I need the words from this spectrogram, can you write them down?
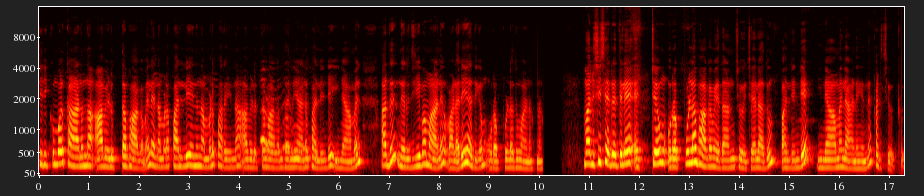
ചിരിക്കുമ്പോൾ കാണുന്ന ആ വെളുത്ത ഭാഗം അല്ലേ? നമ്മുടെ പല്ല് എന്ന് നമ്മൾ പറയുന്ന ആ വെളുത്ത ഭാഗം തന്നെയാണ് പല്ലിന്റെ ഇനാമൽ. അത് നിർജീവമാണ് വളരെയധികം ഉറപ്പുള്ളതുമാണ്. മനുഷ്യ ശരീരത്തിലെ ഏറ്റവും ഉറപ്പുള്ള ഭാഗം ഏതാണെന്ന് ചോദിച്ചാൽ അതും പല്ലിന്റെ ഇനാമലാണ് എന്ന് പഠിച്ചു വെക്കുക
